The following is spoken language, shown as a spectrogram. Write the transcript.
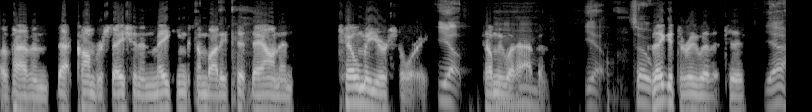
of having that conversation and making somebody sit down and tell me your story. Yep. Tell me what Mhm. happened. Yep. So They get to relive it too. yeah,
